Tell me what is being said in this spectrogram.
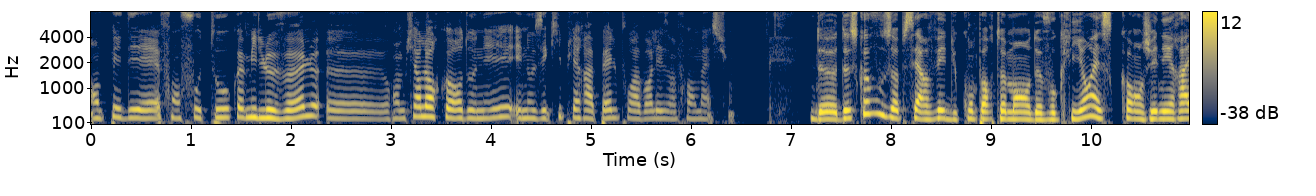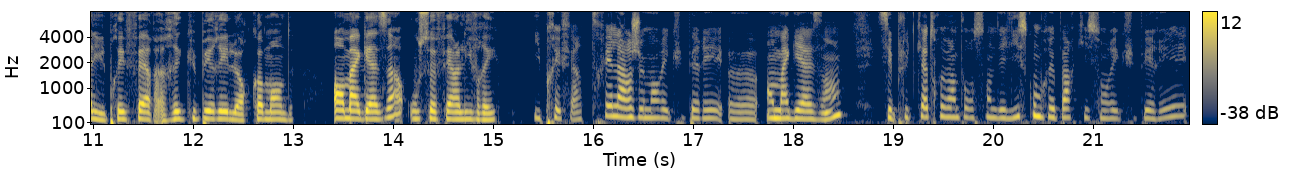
en PDF, en photo, comme ils le veulent, euh, remplir leurs coordonnées et nos équipes les rappellent pour avoir les informations. De, de, ce que vous observez du comportement de vos clients, est-ce qu'en général, ils préfèrent récupérer leurs commandes en magasin ou se faire livrer? Ils préfèrent très largement récupérer euh, en magasin. C'est plus de 80% des listes qu'on prépare qui sont récupérées,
